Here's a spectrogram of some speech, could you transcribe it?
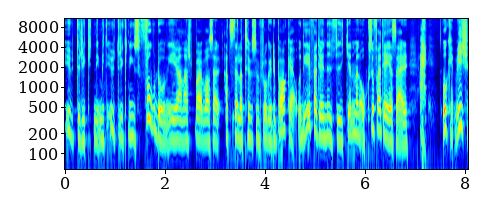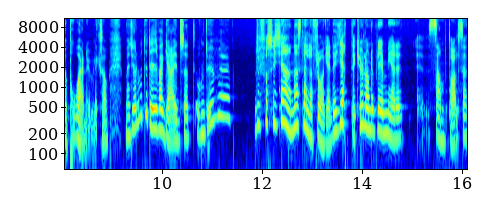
utryckning, mitt utryckningsfordon är ju annars bara vara så här, att ställa tusen frågor tillbaka. Och det är för att jag är nyfiken, men också för att jag är så här, äh, okej, okay, vi kör på här nu liksom. Men jag låter dig vara guide, så att om du eh, du får så gärna ställa frågor. Det är jättekul om det blir mer eh, samtal. Så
